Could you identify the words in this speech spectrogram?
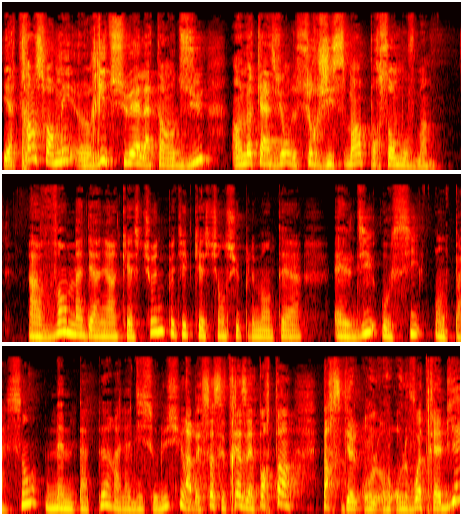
et à transformer un rituel attendu en occasion de surgissement pour son mouvement. Avant ma dernière question, une petite question supplémentaire. Elle dit aussi, en passant, même pas peur à la dissolution. Ah ben ça, c'est très important, parce qu'on on le voit très bien.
